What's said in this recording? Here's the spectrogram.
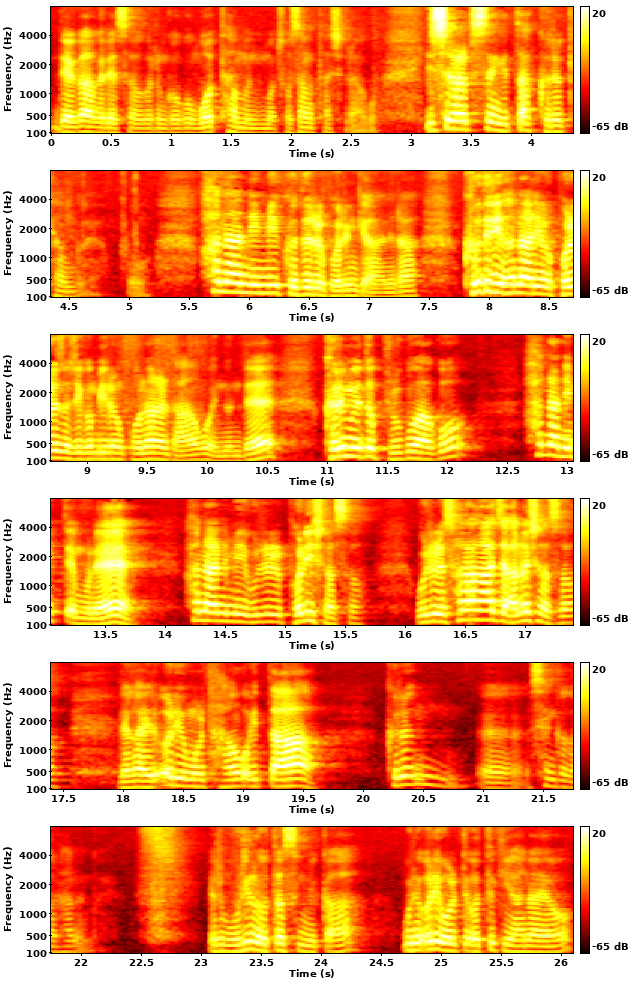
내가 그래서 그런 거고, 못하면 뭐 조상 탓이라고. 이스라엘 백성이 딱 그렇게 한 거예요. 뭐 하나님이 그들을 버린 게 아니라 그들이 하나님을 버려서 지금 이런 고난을 당하고 있는데, 그럼에도 불구하고 하나님 때문에 하나님이 우리를 버리셔서, 우리를 사랑하지 않으셔서 내가 이 어려움을 당하고 있다. 그런 생각을 하는 거예요. 여러분, 우리는 어떻습니까? 우리 어려울 때 어떻게 하나요?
